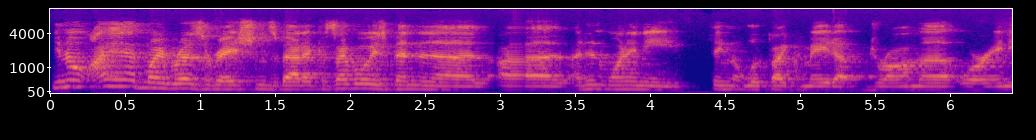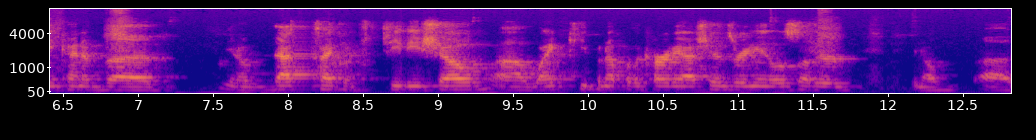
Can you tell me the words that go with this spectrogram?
You know, I had my reservations about it because I've always been, uh, uh, I didn't want anything that looked like made up drama or any kind of, uh, you know, that type of TV show, uh, like Keeping Up with the Kardashians or any of those other, you know, uh,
